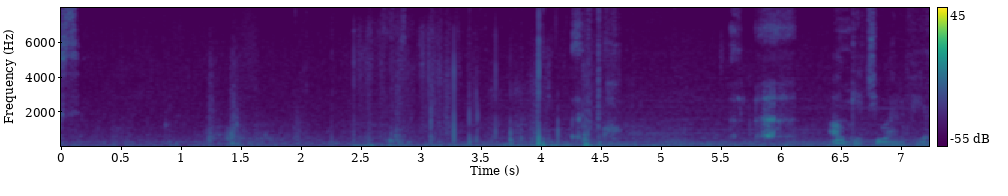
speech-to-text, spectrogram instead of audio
Sorry, Jax. I'll get you out of here.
